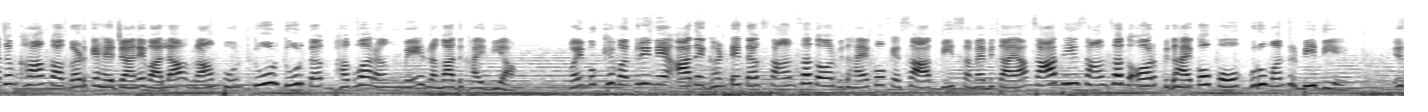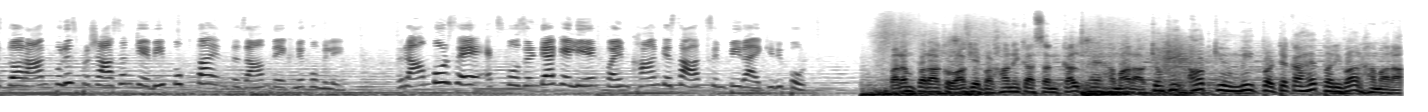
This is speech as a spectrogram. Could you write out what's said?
आज़म खां का गढ़ कहे जाने वाला रामपुर दूर दूर तक भगवा रंग में रंगा दिखाई दिया वहीं मुख्यमंत्री ने आधे घंटे तक सांसद और विधायकों के साथ भी समय बिताया। साथ ही सांसद और विधायकों को गुरु मंत्र भी दिए। इस दौरान पुलिस प्रशासन के भी पुख्ता इंतज़ाम देखने को मिले। रामपुर से एक्सपोज इंडिया के लिए फहीम खान के साथ सिंपी राय की रिपोर्ट। परंपरा को आगे बढ़ाने का संकल्प है हमारा, क्योंकि आपकी उम्मीद पर टिका है परिवार हमारा।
